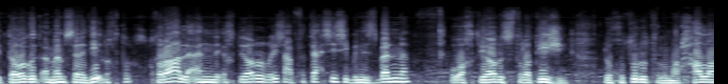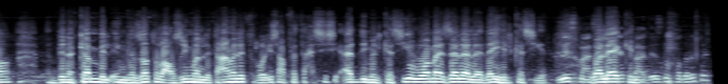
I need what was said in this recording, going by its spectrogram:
للتواجد أمام صناديق الاقتراع لأن اختيار الرئيس عبد الفتاح السيسي بالنسبة لنا هو اختيار استراتيجي لخطورة المرحلة. عندنا كم الانجازات العظيمة اللي اتعملت. الرئيس عبد الفتاح السيسي قدم الكثير وما زال لديه الكثير. نسمع ولكن بعد إذن حضرتك.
